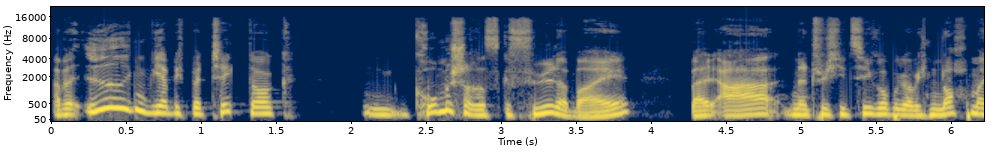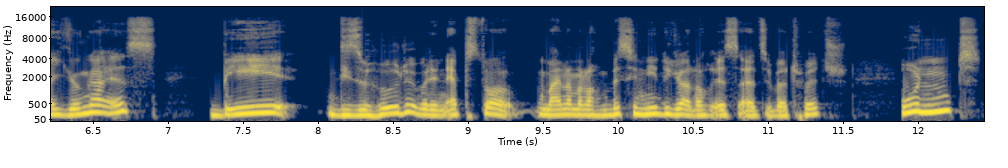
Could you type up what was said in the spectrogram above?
Aber irgendwie habe ich bei TikTok ein komischeres Gefühl dabei, weil A, natürlich die Zielgruppe, glaube ich, noch mal jünger ist. B, diese Hürde über den App Store meiner Meinung nach ein bisschen niedriger noch ist als über Twitch. Und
